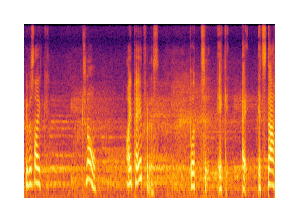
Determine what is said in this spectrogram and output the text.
He was like, you know, I paid for this. But it, it's that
